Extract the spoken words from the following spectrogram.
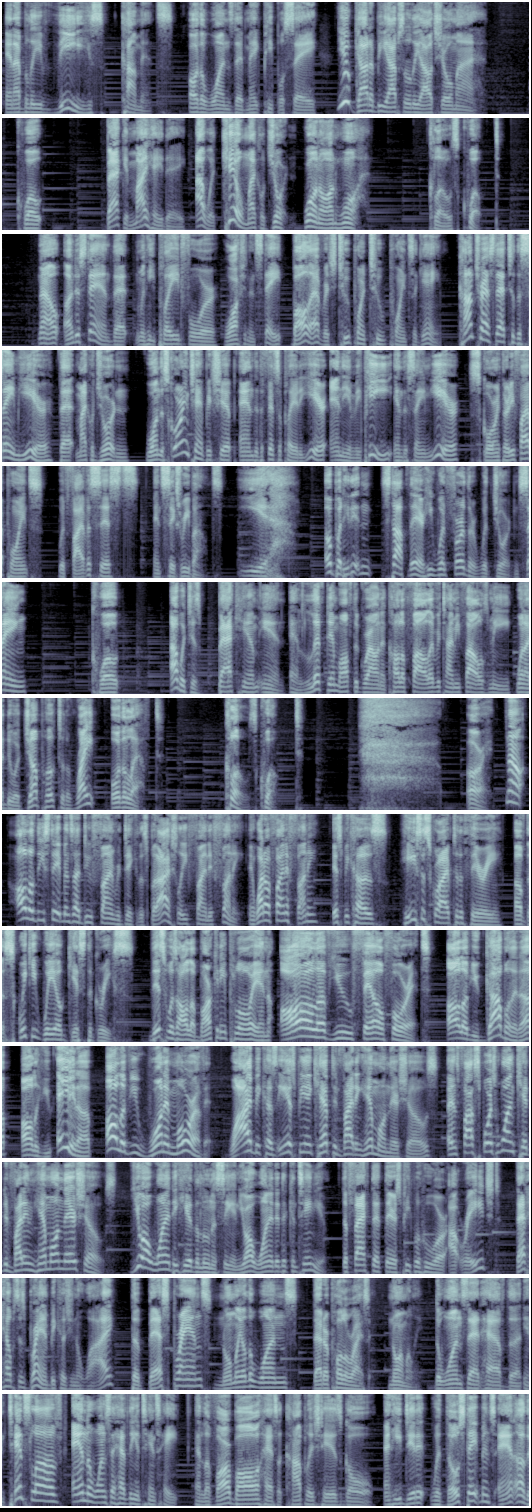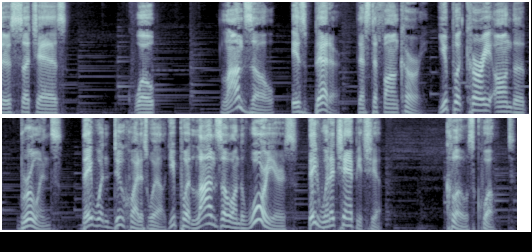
And I believe these comments are the ones that make people say, you gotta be absolutely out your mind. Quote, back in my heyday, I would kill Michael Jordan one on one. Close quote. Now, understand that when he played for Washington State, ball averaged 2.2 points a game. Contrast that to the same year that Michael Jordan won the scoring championship and the defensive player of the year and the MVP in the same year, scoring 35 points with five assists and six rebounds. Yeah. Oh, but he didn't stop there. He went further with Jordan saying, quote, I would just back him in and lift him off the ground and call a foul every time he fouls me when I do a jump hook to the right or the left. Close quote. All right. Now, all of these statements I do find ridiculous, but I actually find it funny. And why do I find it funny? It's because he subscribed to the theory of the squeaky wheel gets the grease. This was all a marketing ploy and all of you fell for it. All of you gobbled it up. All of you ate it up. All of you wanted more of it. Why? Because ESPN kept inviting him on their shows and Fox Sports 1 kept inviting him on their shows. You all wanted to hear the lunacy and you all wanted it to continue the fact that there's people who are outraged, that helps his brand because you know why? The best brands normally are the ones that are polarizing, normally. The ones that have the intense love and the ones that have the intense hate. And LeVar Ball has accomplished his goal. And he did it with those statements and others such as, quote, Lonzo is better than Stephen Curry. You put Curry on the Bruins they wouldn't do quite as well. You put Lonzo on the Warriors, they'd win a championship. Close quote.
